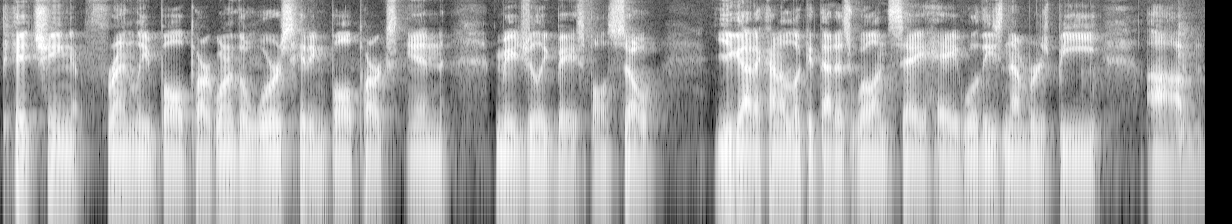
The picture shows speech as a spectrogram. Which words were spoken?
pitching friendly ballpark, one of the worst hitting ballparks in Major League Baseball. So you got to kind of look at that as well and say, hey, will these numbers be. Um,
